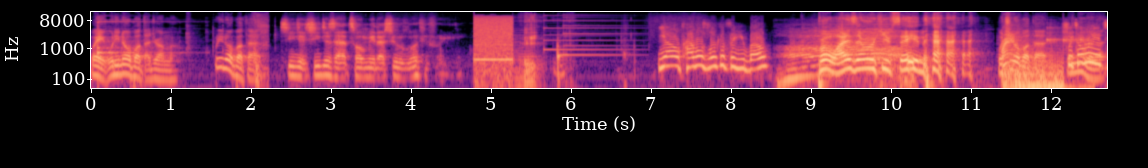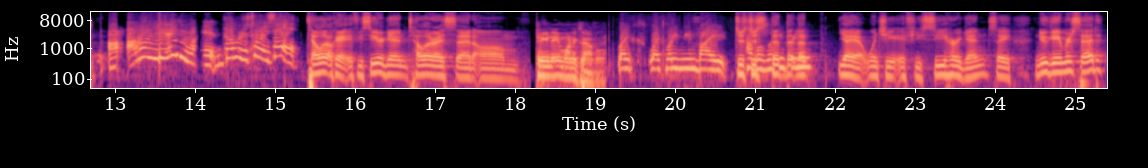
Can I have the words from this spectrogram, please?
Wait, what do you know about that drama? What do you know about that? She just she just had told me that she was looking for you. Yo, Pebbles looking for you, bro. Bro, why does everyone keep saying that? What do you know about that? What She told me it's. I, I don't need anyone. Tell me what I said. Tell her. Okay, if you see her again, tell her I said um. Can you name one example? Like, like, what do you mean by Just just that, looking that, for you? that yeah yeah when she if you see her again say new gamer said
